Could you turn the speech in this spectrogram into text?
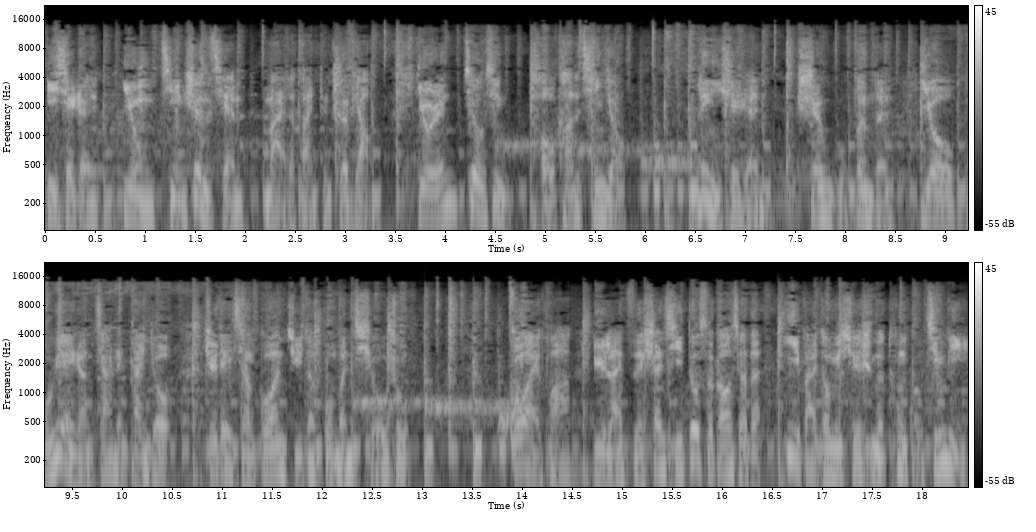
一些人用仅剩的钱买了返程车票，有人就近投靠了亲友，另一些人身无分文，又不愿让家人担忧，只得向公安局等部门求助。郭爱华与来自山西多所高校的一百多名学生的痛苦经历。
